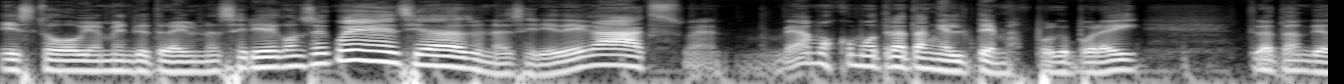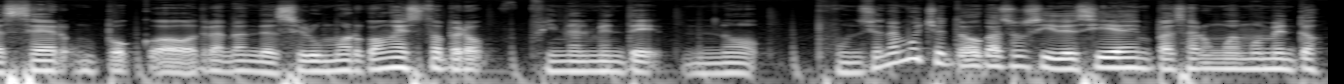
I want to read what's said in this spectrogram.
Esto obviamente trae una serie de consecuencias, una serie de gags. veamos cómo tratan el tema, porque por ahí tratan de hacer un poco, tratan de hacer humor con esto, pero finalmente no funciona mucho. En todo caso, si deciden pasar un buen momento,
